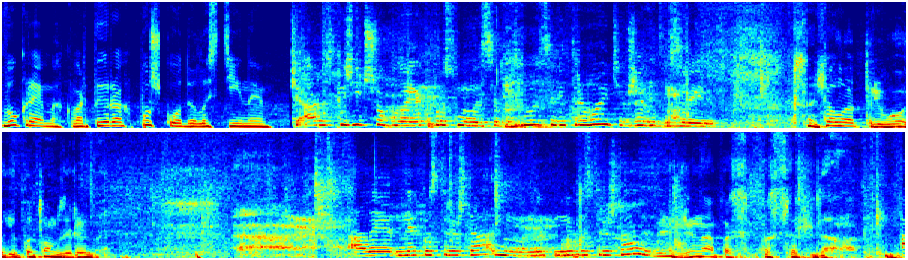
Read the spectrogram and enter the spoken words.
В окремих квартирах пошкодило стіни. А розкажіть, що було, як проснулися? Проснулися від тривоги чи вже від взривів? Сначала от тревоги, потом взрывы. Але не постраждали, ну, не, не постраждали ви? Жена пос- пострадала. А,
